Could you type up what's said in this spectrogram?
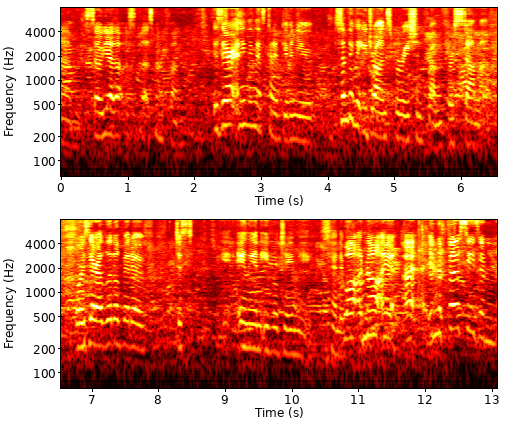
Um, so yeah, that was that's been fun. Is there anything that's kind of given you something that you draw inspiration from for Stahma, or is there a little bit of just alien evil Jamie kind of? Well, no, I, I, in the first season,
